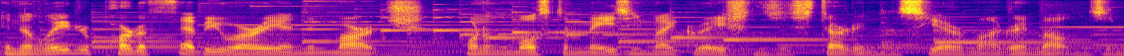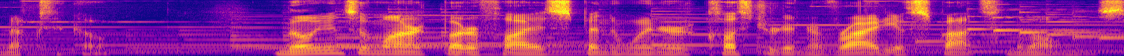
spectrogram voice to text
In the later part of February and in March, one of the most amazing migrations is starting in the Sierra Madre Mountains in Mexico. Millions of monarch butterflies spend the winter clustered in a variety of spots in the mountains.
